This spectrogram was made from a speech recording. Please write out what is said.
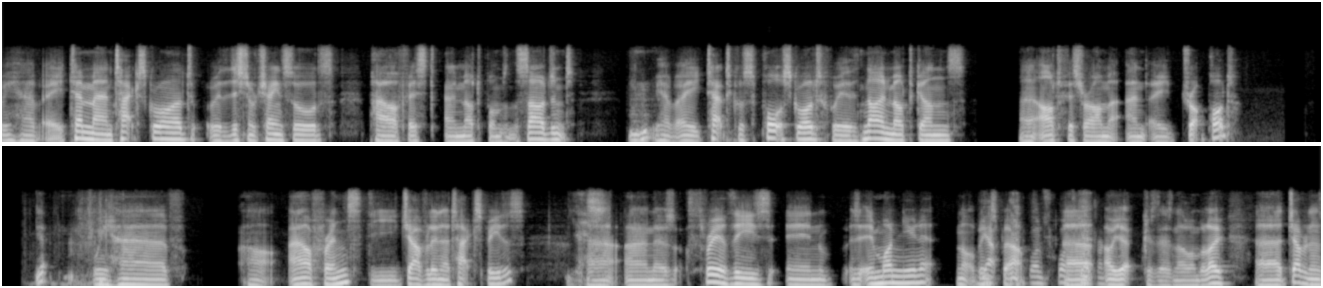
We have a 10 man tack squad with additional chainswords, power fist, and melter bombs on the sergeant. Mhm. We have a tactical support squad with 9 melter guns, uh, artificer armor, and a drop pod. Yep. We have uh, our friends, the Javelin attack speeders. Yes. Uh, and there's three of these in is it in one unit, not being Yeah, split yeah, up. one, one Uh, oh yeah, because there's another one below. Uh, Javelin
